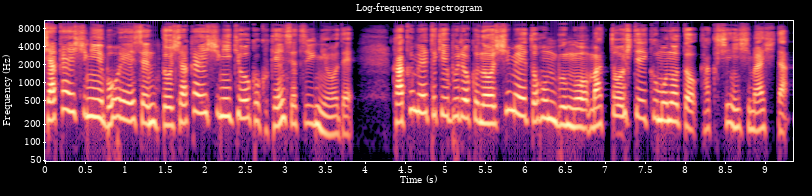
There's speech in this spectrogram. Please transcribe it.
社会主義防衛戦と社会主義強国建設異業で、革命的武力の使命と本文を全うしていくものと確信しました。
